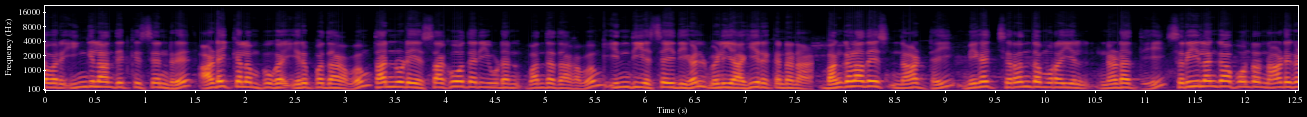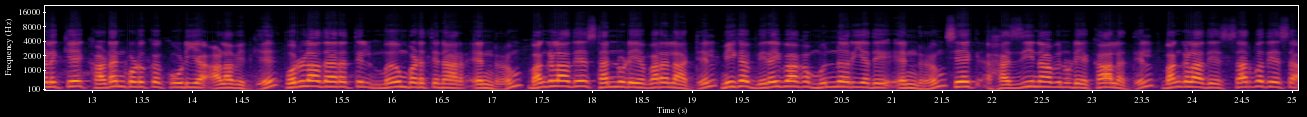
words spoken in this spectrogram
அவர் இங்கிலாந்திற்கு சென்று அடைக்கலம் புக இருப்பதாகவும் தன்னுடைய சகோதரியுடன் வந்ததாகவும் இந்திய செய்திகள் வெளியாகி இருக்கின்றன. பங்களாதேஷ் நாட்டை மிகச் சிறந்த முறையில் நடத்தி ஸ்ரீலங்கா போன்ற நாடுகளுக்கே கடன் கொடுக்கக்கூடிய அளவிற்கு பொருளாதாரத்தில் மேம்படுத்தினார் என்றும் பங்களாதேஷ் தன்னுடைய வரலாற்றில் மிக விரைவாக முன்னேறியது என்றும் ஷேக் ஹசீனாவினுடைய காலத்தில் பங்களாதேஷ் சர்வதேச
